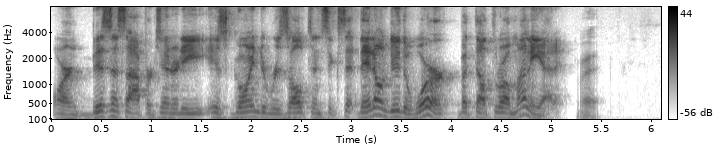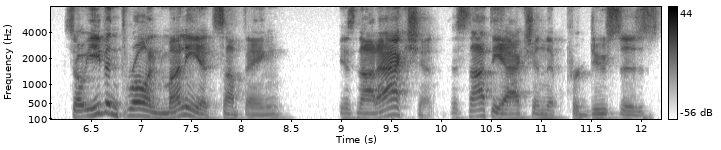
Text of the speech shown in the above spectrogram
or business opportunity is going to result in success. They don't do the work, but they'll throw money at it. Right. So even throwing money at something is not action. It's not the action that produces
